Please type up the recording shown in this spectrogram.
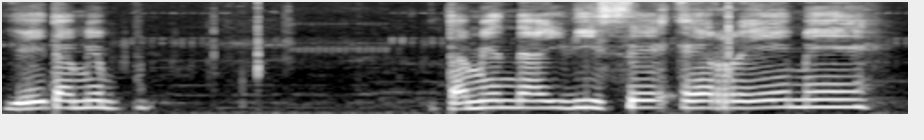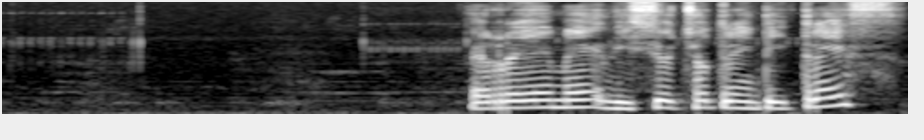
Y ahí también también ahí dice RM RM 1833.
